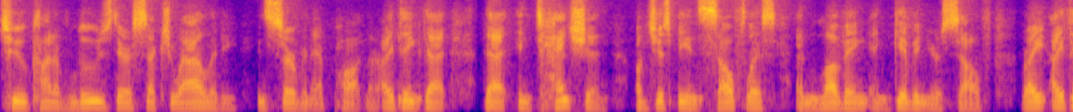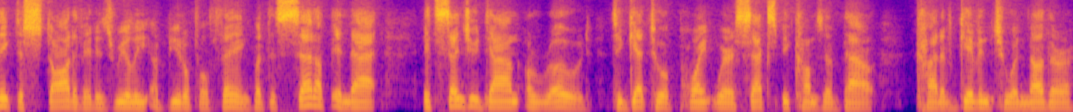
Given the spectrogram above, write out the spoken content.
to kind of lose their sexuality in serving their partner. I think that that intention of just being selfless and loving and giving yourself, right? I think the start of it is really a beautiful thing, but the setup in that it sends you down a road to get to a point where sex becomes about kind of given to another.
